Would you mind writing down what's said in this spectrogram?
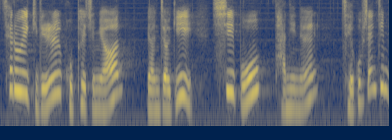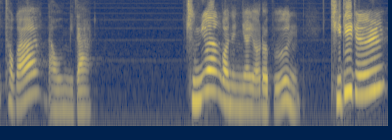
세로의 길이를 곱해주면 면적이 15 단위는 제곱 센티미터가 나옵니다. 중요한 거는요, 여러분. 길이를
